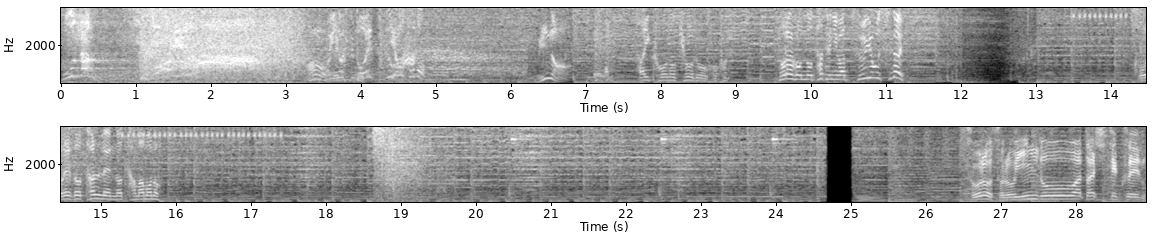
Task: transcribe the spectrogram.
鉱山お命燃え尽きようともウィナー最高の強度を誇るドラゴンの盾には。通用しないこれぞ鍛錬の賜物。そろそろ引導を渡してくれる。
